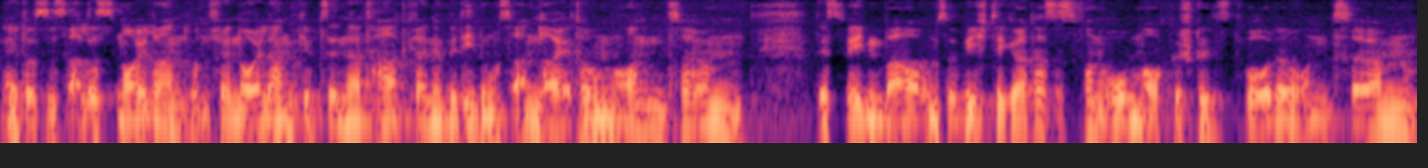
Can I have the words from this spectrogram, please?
Nee, das ist alles Neuland und für Neuland gibt es in der Tat keine Bedienungsanleitung und ähm, deswegen war umso wichtiger, dass es von oben auch gestützt wurde und ähm,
